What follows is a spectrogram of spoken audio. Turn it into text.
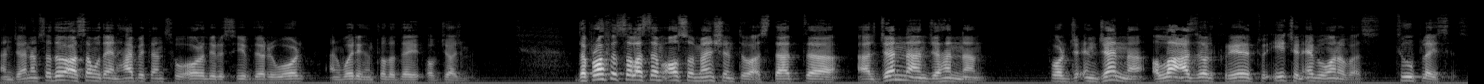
and Jahannam. So there are some of the inhabitants who already received their reward and waiting until the day of judgment. The Prophet ﷺ also mentioned to us that uh, Al-Jannah and Jahannam, for in Jannah, Allah Azza wa created to each and every one of us two places.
